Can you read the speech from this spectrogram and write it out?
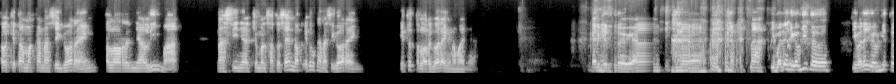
kalau kita makan nasi goreng, telurnya lima, nasinya cuma satu sendok, itu bukan nasi goreng. Itu telur goreng namanya. Kan gitu kan. nah, ibadah juga begitu. Ibadah juga begitu.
